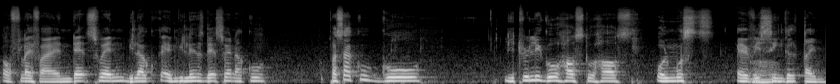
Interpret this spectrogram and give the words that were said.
of life ah. And that's when Bila aku kat ambulance That's when aku Pasal aku go Literally go house to house Almost every Mhm. single time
